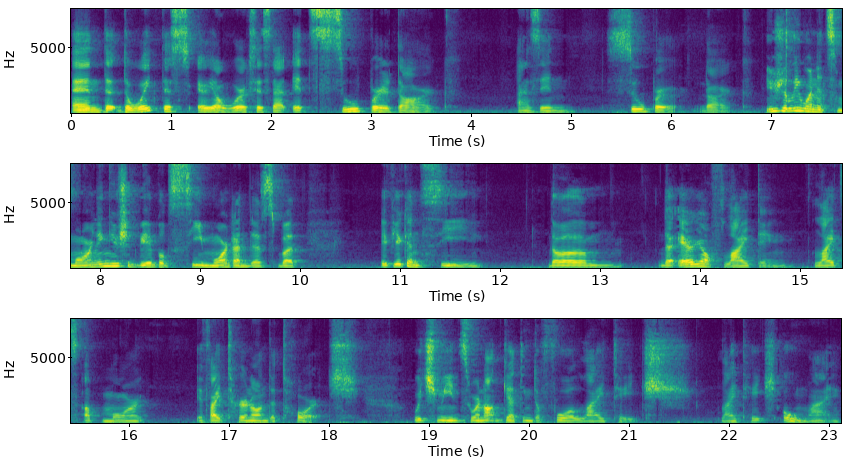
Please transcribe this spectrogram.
And the, the way this area works is that it's super dark. As in, super dark. Usually when it's morning, you should be able to see more than this, but if you can see, the, um, the area of lighting lights up more if I turn on the torch, which means we're not getting the full lightage. Lightage? Oh my,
